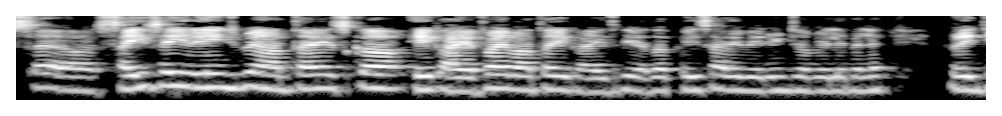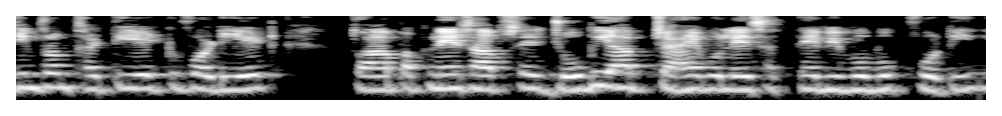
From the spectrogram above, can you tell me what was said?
सही सही रेंज में आता है, इसका एक आई फाइव आता है, एक आई थ्री आता है, कई सारे वेरियंट्स अवेलेबल है ranging from thirty eight to forty eight तो आप अपने हिसाब से जो भी आप चाहे वो ले सकते हैं वीवो बुक फोर्टीन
